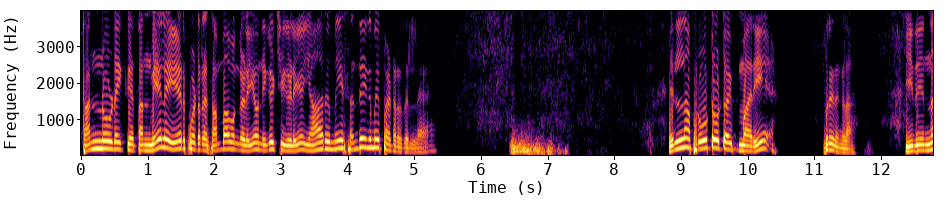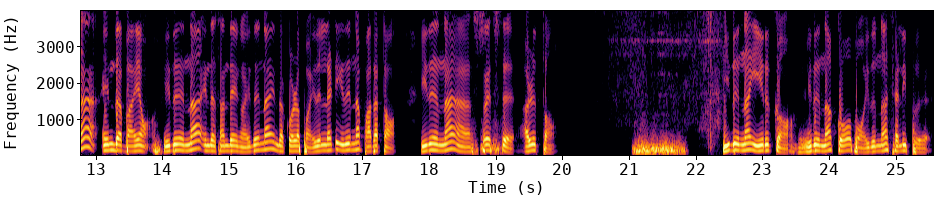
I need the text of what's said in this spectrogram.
தன்னுடைய தன் மேலே ஏற்படுற சம்பவங்களையோ நிகழ்ச்சிகளையோ யாருமே சந்தேகமே படுறதில்ல எல்லாம் புரோட்டோடைப் மாதிரி. புரியுதுங்களா? இதுன்னா இந்த பயம்? இதுன்னா இந்த சந்தேகம்? இதுன்னா இந்த குழப்பம்? இது இல்லாட்டி இதுன்னா பதட்டம்? இதுன்னா ஸ்ட்ரெஸ்ஸு அழுத்தம்? இதுன்னா இருக்கும் இதுன்னா கோபம்? இதுன்னா சலிப்பு?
